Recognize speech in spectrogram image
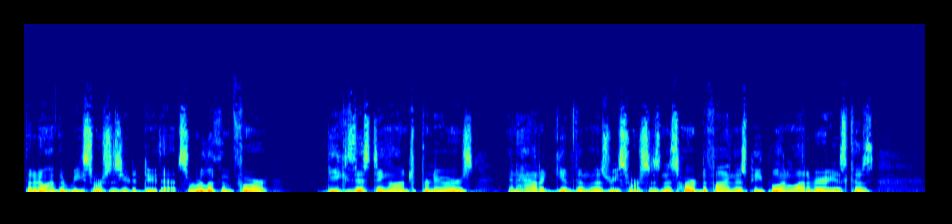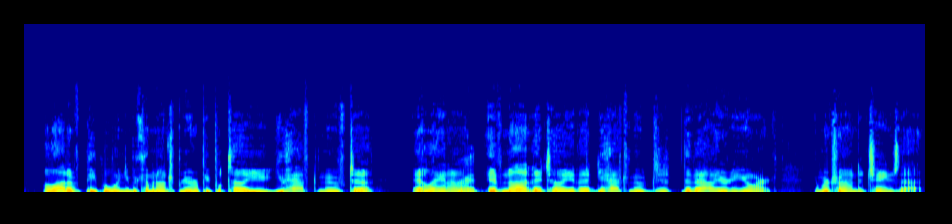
but I don't have the resources here to do that. So we're looking for the existing entrepreneurs and how to give them those resources. And it's hard to find those people in a lot of areas because a lot of people, when you become an entrepreneur, people tell you you have to move to Atlanta. Right. If not, they tell you that you have to move to the Valley or New York. And we're trying to change that.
